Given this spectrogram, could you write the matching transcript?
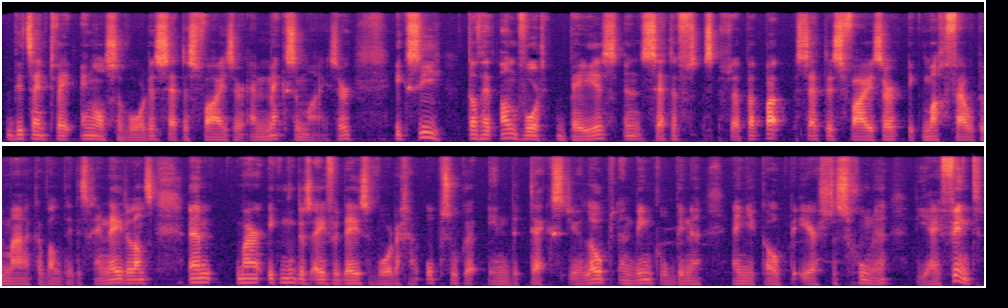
Dit zijn twee Engelse woorden, satisfizer en maximizer. Ik zie dat het antwoord B is, een satisfizer. Ik mag fouten maken, want dit is geen Nederlands. Um, maar ik moet dus even deze woorden gaan opzoeken in de tekst. Je loopt een winkel binnen en je koopt de eerste schoenen die jij vindt.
